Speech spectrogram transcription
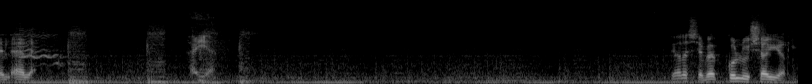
القلق هيا. يلا شباب كله يشير.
